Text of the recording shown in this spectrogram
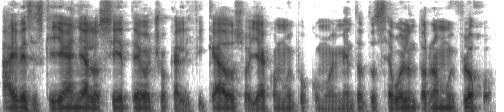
hay veces que llegan ya los 7, 8 calificados o ya con muy poco movimiento, entonces se vuelve un torneo muy flojo.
